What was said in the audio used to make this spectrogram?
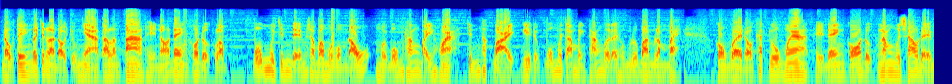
đầu tiên đó chính là đội chủ nhà Atalanta thì nó đang có được là 49 điểm sau 30 vòng đấu 14 thắng 7 hòa 9 thất bại ghi được 48 bàn thắng và để thủng lưới 35 bàn. Còn về đội khách Roma thì đang có được 56 điểm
